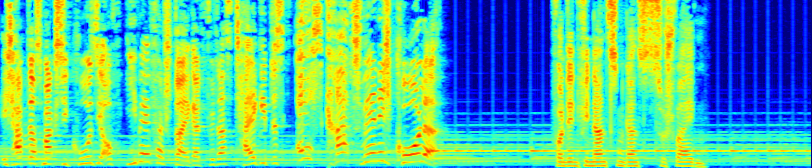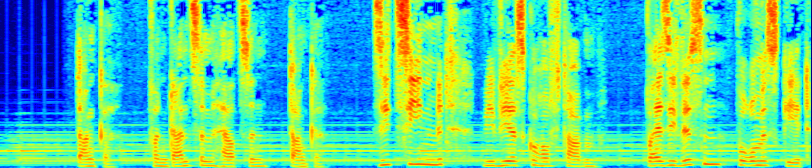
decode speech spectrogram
ich habe das Maxi Cosi auf Ebay versteigert. Für das Teil gibt es echt krass wenig Kohle. Von den Finanzen ganz zu schweigen. Danke. Von ganzem Herzen danke. Sie ziehen mit, wie wir es gehofft haben, weil Sie wissen, worum es geht.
